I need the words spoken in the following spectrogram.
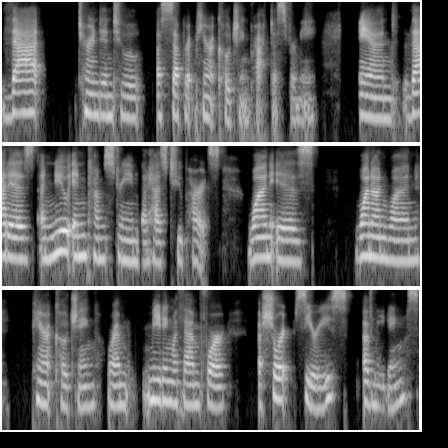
that turned into a separate parent coaching practice for me. And that is a new income stream that has two parts. One is one on one parent coaching, where I'm meeting with them for a short series of meetings.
